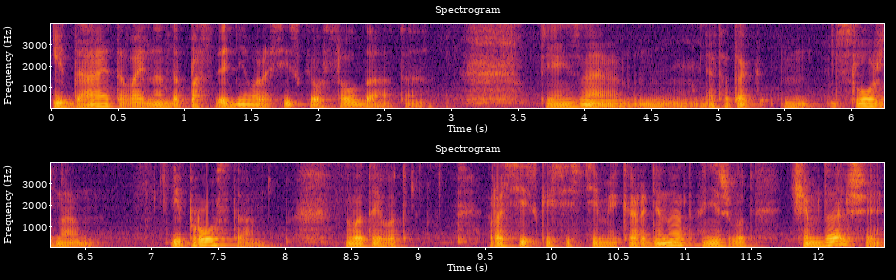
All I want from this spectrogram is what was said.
И да, это война до последнего российского солдата я не знаю, это так сложно и просто в этой вот российской системе координат, они же вот чем дальше,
